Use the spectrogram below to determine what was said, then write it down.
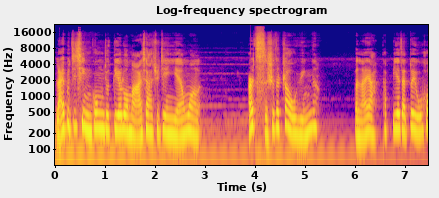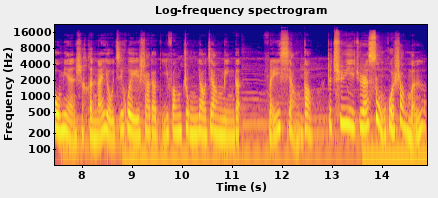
来不及庆功就跌落马下去见阎王了。而此时的赵云呢，本来呀，他憋在队伍后面是很难有机会杀掉敌方重要将领的，没想到这曲义居然送货上门了。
